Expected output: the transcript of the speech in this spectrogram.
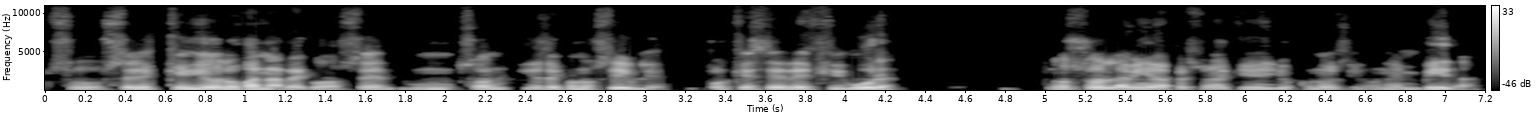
sus seres queridos los van a reconocer, mm, son irreconocibles, porque se desfiguran. No son la misma persona que ellos conocieron en vida.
